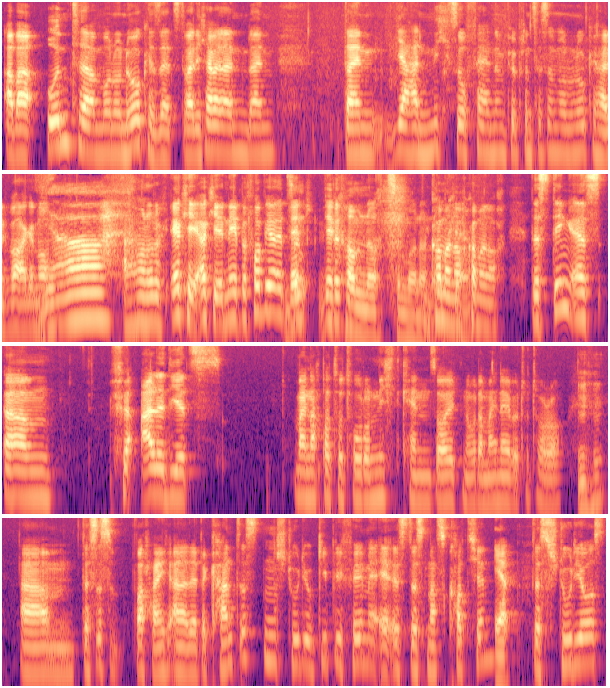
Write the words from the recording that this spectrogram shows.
aber unter Mononoke setzt, weil ich habe dein, dein, dein ja, nicht so Fandom für Prinzessin Mononoke halt wahrgenommen. Ja, Ah, Mononoke. Okay, okay, nee, bevor wir jetzt... wenn, wir kommen noch zum Mononoke. Kommen wir noch, kommen wir noch. Das Ding ist, ähm, für alle, die jetzt mein Nachbar Totoro nicht kennen sollten oder mein Neighbor Totoro, Mhm. ähm, das ist wahrscheinlich einer der bekanntesten Studio Ghibli-Filme. Er ist das Maskottchen Ja, des Studios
